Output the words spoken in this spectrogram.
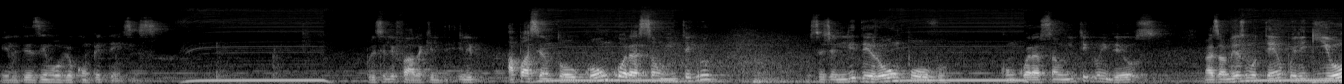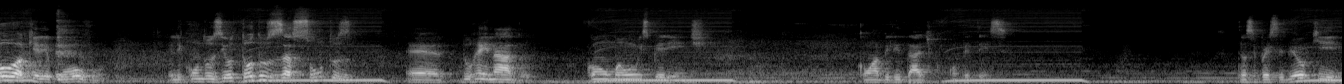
ele desenvolveu competências. Por isso ele fala que ele, apacentou com um coração íntegro, ou seja, ele liderou um povo com um coração íntegro em Deus, mas ao mesmo tempo ele guiou aquele povo, ele conduziu todos os assuntos é, do reinado com mão experiente, com habilidade, com competência. Então você percebeu que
